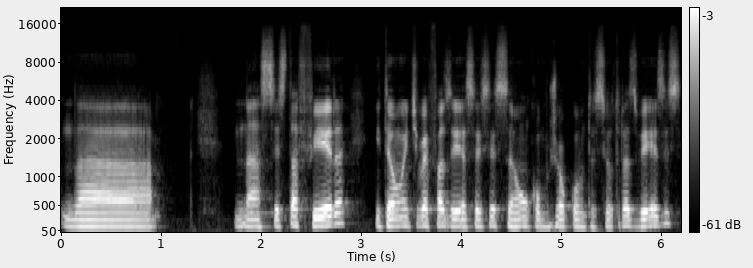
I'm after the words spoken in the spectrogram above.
na, na sexta-feira, então a gente vai fazer essa exceção, como já aconteceu outras vezes.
